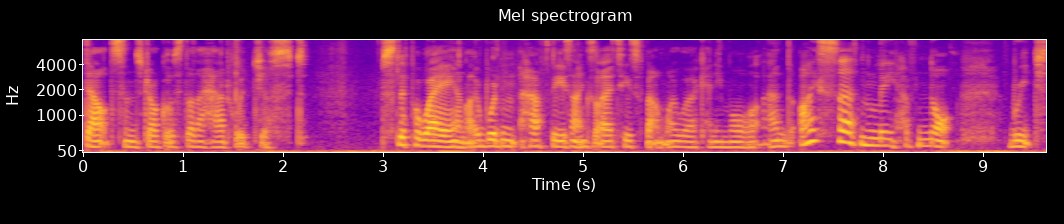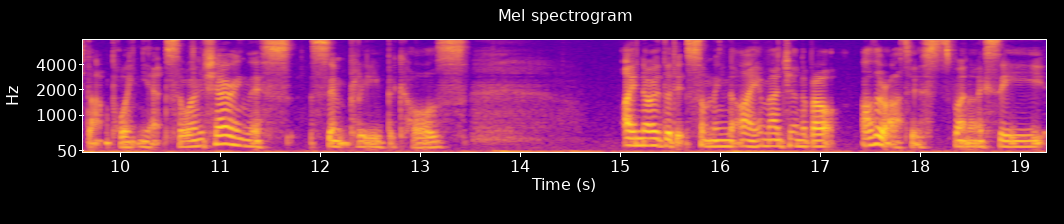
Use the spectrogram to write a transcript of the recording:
doubts and struggles that I had would just slip away and I wouldn't have these anxieties about my work anymore. And I certainly have not reached that point yet. So I'm sharing this simply because I know that it's something that I imagine about other artists when I see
